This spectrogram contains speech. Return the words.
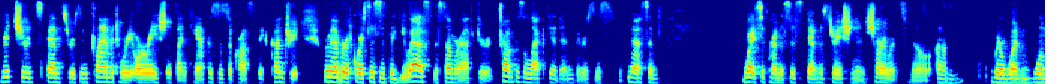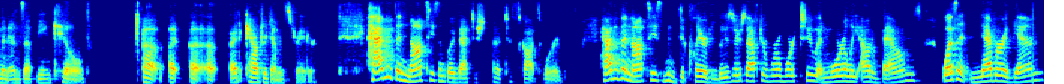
Richard Spencer's inflammatory orations on campuses across the country. Remember, of course, this is the US the summer after Trump is elected, and there's this massive white supremacist demonstration in Charlottesville um, where one woman ends up being killed, uh, a, a, a, counter demonstrator. Hadn't the Nazis, I'm going back to, uh, to Scott's words, Hadn't the Nazis been declared losers after World War II and morally out of bounds? Wasn't never again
